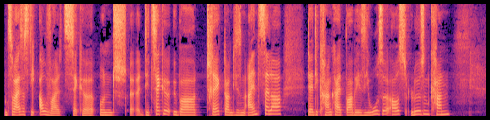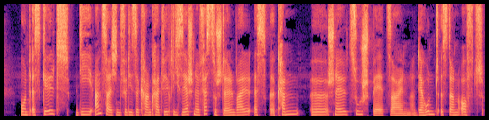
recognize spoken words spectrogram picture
Und zwar ist es die Auwaldzecke. Und äh, die Zecke überträgt dann diesen Einzeller, der die Krankheit Babesiose auslösen kann. Und es gilt, die Anzeichen für diese Krankheit wirklich sehr schnell festzustellen, weil es äh, kann äh, schnell zu spät sein. Der Hund ist dann oft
